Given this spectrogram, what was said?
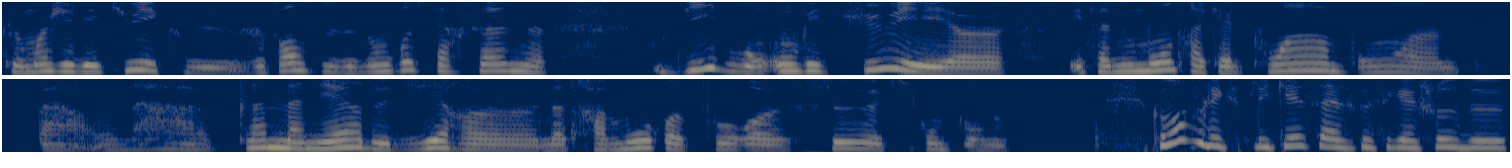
que moi j'ai vécu et que je pense de, de nombreuses personnes vivent ou ont vécu, et, et ça nous montre à quel point, bon bah, on a plein de manières de dire notre amour pour ceux qui comptent pour nous. Comment vous l'expliquez ça? Est-ce que c'est quelque chose de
